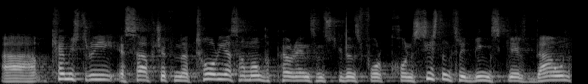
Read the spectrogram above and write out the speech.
Uh, chemistry, a subject notorious among parents and students for consistently being scaled down,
